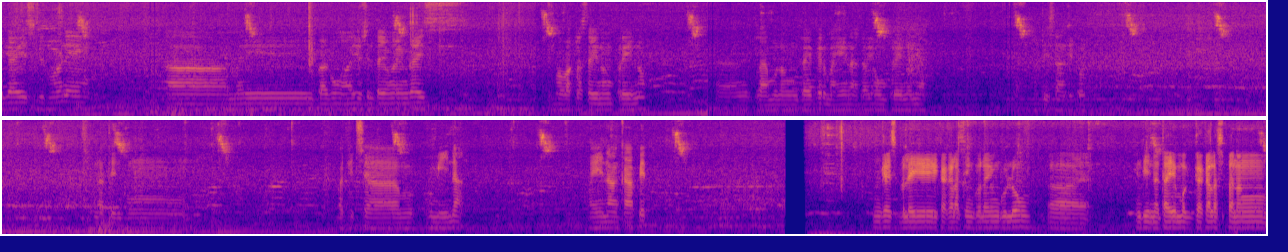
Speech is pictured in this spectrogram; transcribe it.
Hi guys, good morning. Ah, may bagong ayusin tayo ngayon guys. Mabaklas tayo ng preno. Uh, reklamo ng driver, mahina daw yung preno niya. Pati sa likod. Natin kung bakit siya humina. Mahina ang kapit. Guys, bali kakalasin ko na yung gulong. Ah, hindi na tayo magkakalas pa ng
